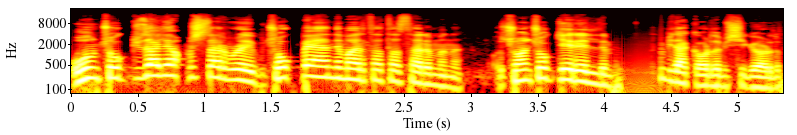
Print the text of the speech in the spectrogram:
Oğlum çok güzel yapmışlar burayı. Çok beğendim harita tasarımını. Şu an çok gerildim. Bir dakika orada bir şey gördüm.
